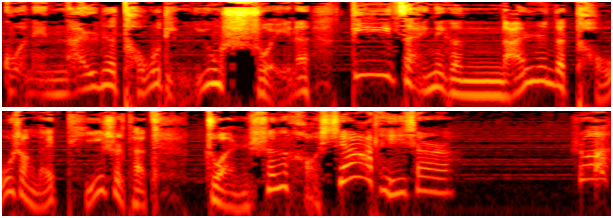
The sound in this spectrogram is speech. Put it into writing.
过那男人的头顶，用水呢滴在那个男人的头上，来提示他转身，好吓他一下啊，是吧？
